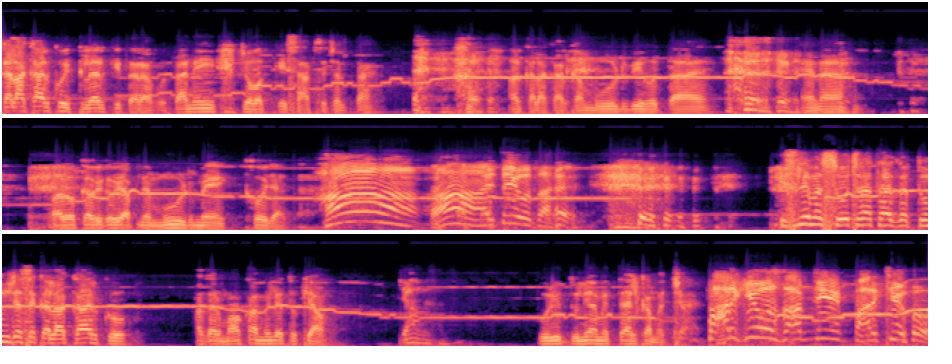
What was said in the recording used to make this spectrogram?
कलाकार कोई क्लर्क की तरह होता नहीं जो वक्त के हिसाब से चलता है। और कलाकार का मूड भी होता है है ना? और वो कभी कभी अपने मूड में खो जाता है। हाँ हाँ ऐसे ही होता है। इसलिए मैं सोच रहा था अगर तुम जैसे कलाकार को अगर मौका मिले तो क्या हो? क्या हो पूरी दुनिया में तहलका मच जाए। पार क्यों हो साहब जी पार क्यों हो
